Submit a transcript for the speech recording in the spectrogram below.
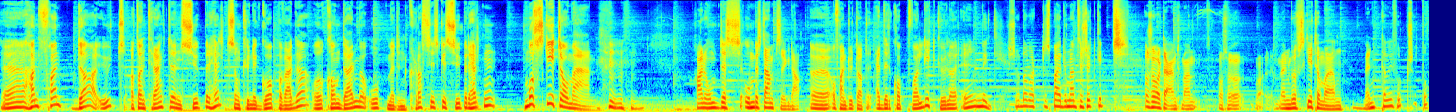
Eh, han fant da ut at han trengte en superhelt som kunne gå på vegger, og kom dermed opp med den klassiske superhelten Mosquito Man. Han ombestemte seg da, eh, og fant ut at edderkopp var litt kulere enn mygg. Så da ble det Spiderman til slutt, gitt. Og så ble det Ant-Man. og så Men Mosquito Man venter vi fortsatt på.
